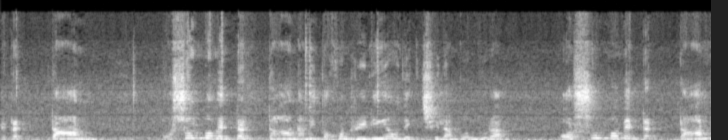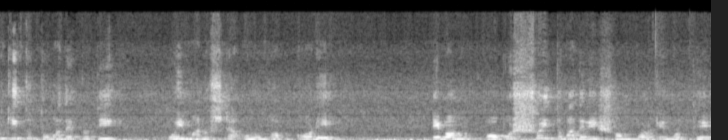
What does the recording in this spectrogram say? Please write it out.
একটা টান অসম্ভব একটা টান, আমি তখন রিডিংয়েও দেখছিলাম বন্ধুরা। অসম্ভব একটা টান কিন্তু তোমাদের প্রতি ওই মানুষটা অনুভব করে। এবং অবশ্যই তোমাদের এই সম্পর্কের মধ্যে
